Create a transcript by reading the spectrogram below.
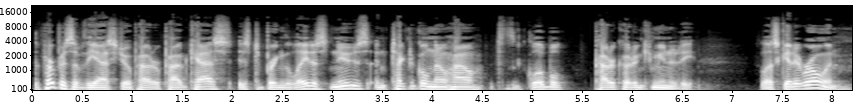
The purpose of the Ask Joe Powder podcast is to bring the latest news and technical know how to the global powder coating community. Let's get it rolling.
